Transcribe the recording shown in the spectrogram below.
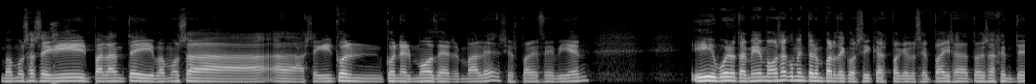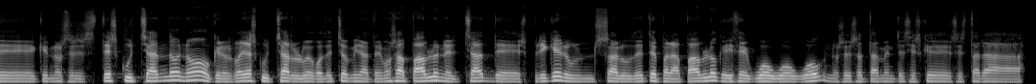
vamos a seguir para adelante y vamos a, a seguir con, con el Modern, ¿vale? Si os parece bien. Y bueno, también vamos a comentar un par de cositas para que lo sepáis a toda esa gente que nos esté escuchando, ¿no? O que nos vaya a escuchar luego. De hecho, mira, tenemos a Pablo en el chat de Spreaker, un saludete para Pablo que dice wow, wow, wow. No sé exactamente si es que se estará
